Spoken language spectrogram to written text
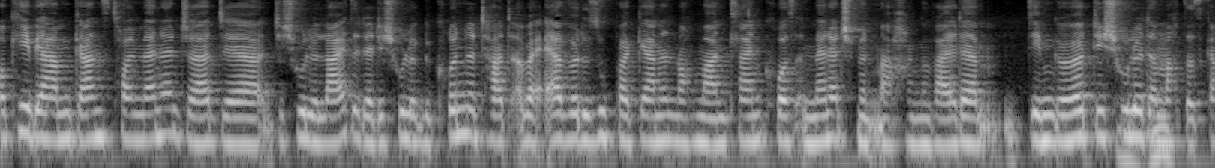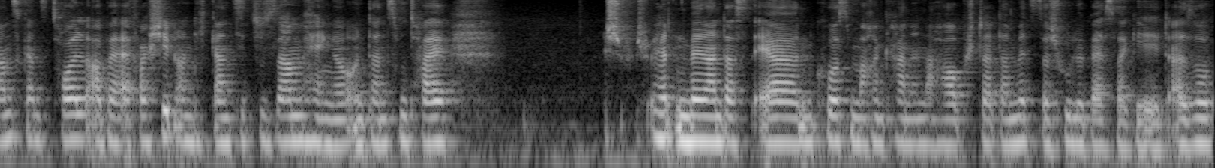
okay, wir haben einen ganz tollen Manager, der die Schule leitet, der die Schule gegründet hat, aber er würde super gerne noch mal einen kleinen Kurs im Management machen, weil der, dem gehört die Schule, mhm. der macht das ganz, ganz toll, aber er versteht noch nicht ganz die Zusammenhänge und dann zum Teil hätten wir dann, dass er einen Kurs machen kann in der Hauptstadt, damit es der Schule besser geht. Also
